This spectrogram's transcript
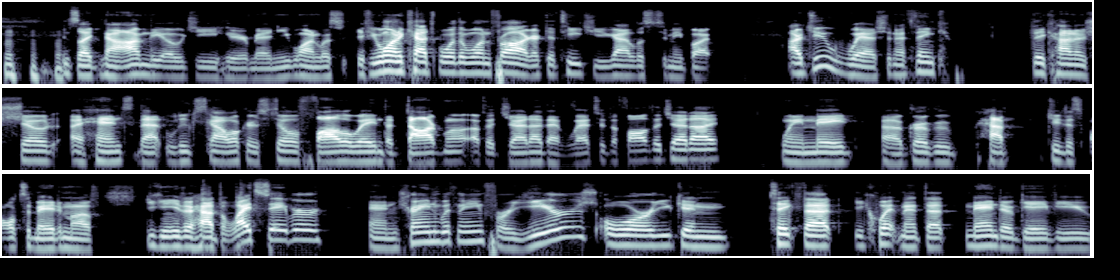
it's like, nah, I'm the OG here, man. You want to listen? If you want to catch more than one frog, I could teach you. You gotta listen to me. But I do wish, and I think they kind of showed a hint that Luke Skywalker is still following the dogma of the Jedi that led to the fall of the Jedi when he made uh, Grogu have do this ultimatum of you can either have the lightsaber and train with me for years, or you can take that equipment that Mando gave you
